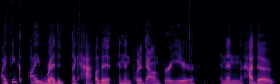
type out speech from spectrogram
I think I read like half of it and then put it down for a year and then had to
